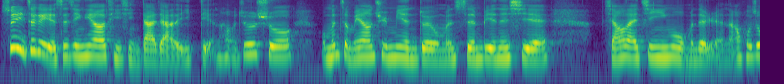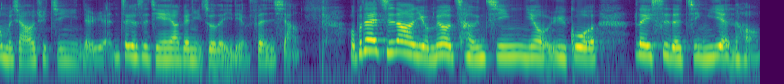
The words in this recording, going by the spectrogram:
所以这个也是今天要提醒大家的一点哈，就是说我们怎么样去面对我们身边那些。想要来经营我们的人啊，或者我们想要去经营的人，这个是今天要跟你做的一点分享。我不太知道有没有曾经你有遇过类似的经验哈。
